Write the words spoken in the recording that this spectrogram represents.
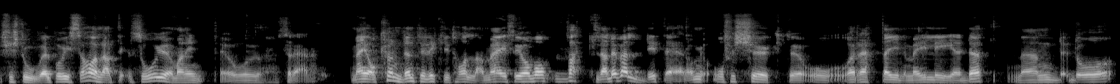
förstod väl på vissa håll att så gör man inte och sådär. Men jag kunde inte riktigt hålla mig så jag var, vacklade väldigt där och, försökte att- rätta in mig i ledet. Men då,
